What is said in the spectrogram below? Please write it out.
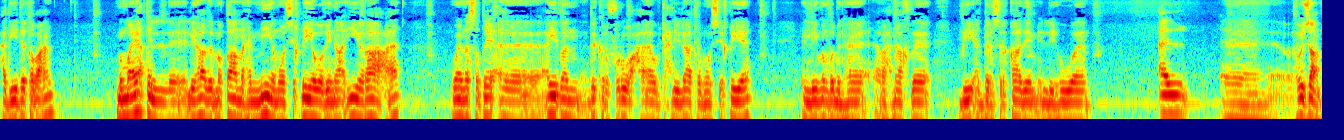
عديدة طبعا مما يعطي لهذا المقام أهمية موسيقية وغنائية رائعة ونستطيع آه، أيضا ذكر فروعها وتحليلاتها موسيقية اللي من ضمنها راح ناخذه بالدرس القادم اللي هو الهزام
